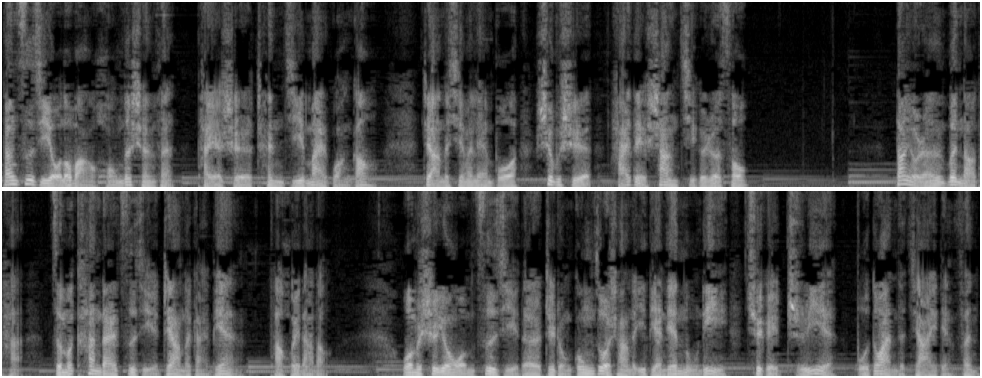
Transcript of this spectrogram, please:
当自己有了网红的身份。他也是趁机卖广告，这样的新闻联播是不是还得上几个热搜？当有人问到他怎么看待自己这样的改变，他回答道：“我们是用我们自己的这种工作上的一点点努力，去给职业不断的加一点分，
